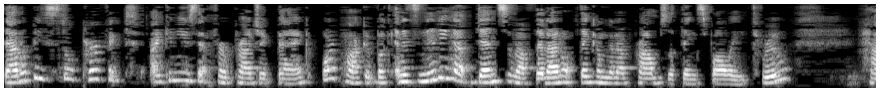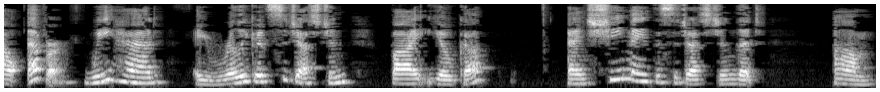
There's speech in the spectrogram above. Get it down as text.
that'll be still perfect. I can use that for a project bag or pocketbook. And it's knitting up dense enough that I don't think I'm going to have problems with things falling through. However, we had a really good suggestion by Yoka. And she made the suggestion that um,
